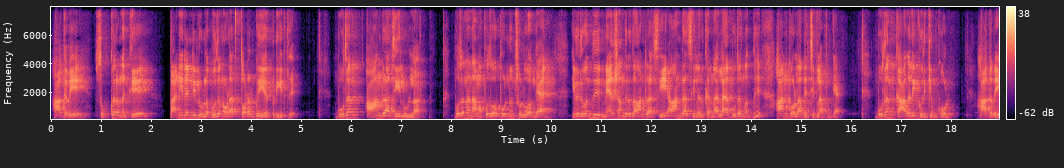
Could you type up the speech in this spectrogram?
ஆகவே சுக்கரனுக்கு பனிரெண்டில் உள்ள புதனோட தொடர்பு ஏற்படுகிறது. புதன் ஆண் ராசியில் உள்ளார். புதனை நாம் பொதுவாக பொண்ணுன்னு சொல்லுவாங்க. இவர் வந்து மேஷங்கிறது ஆண் ராசி. ஆண் ராசியில் இருக்கிறனால புதன் வந்து ஆண் கோளாக வச்சுக்கலாமுங்க. புதன் காதலை குறிக்கும் கோள். ஆகவே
